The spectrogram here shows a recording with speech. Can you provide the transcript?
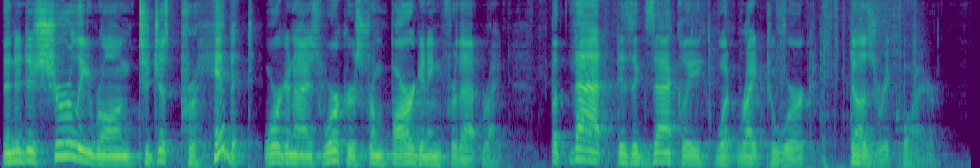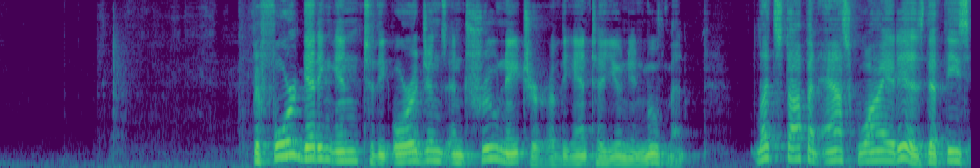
then it is surely wrong to just prohibit organized workers from bargaining for that right. But that is exactly what right to work does require. Before getting into the origins and true nature of the anti union movement, let's stop and ask why it is that these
